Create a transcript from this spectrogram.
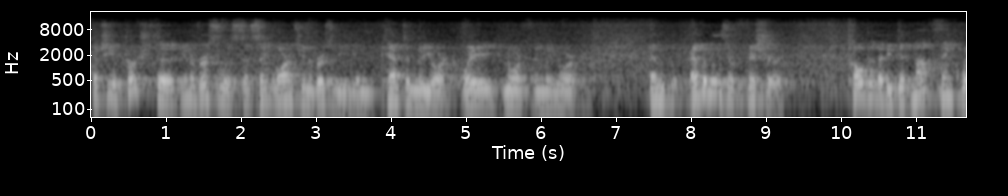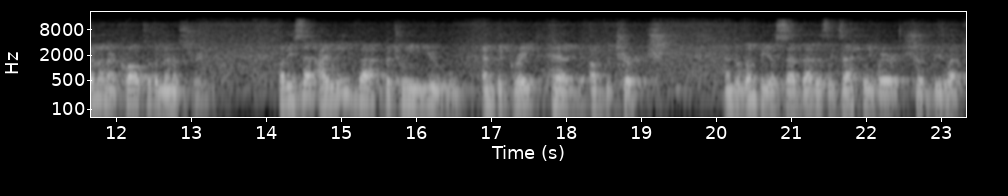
But she approached the Universalists at St. Lawrence University in Canton, New York, way north in New York. And Ebenezer Fisher told her that he did not think women are called to the ministry. But he said, I leave that between you and the great head of the church. And Olympia said that is exactly where it should be left.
